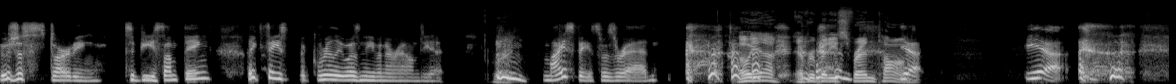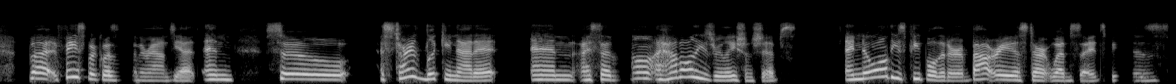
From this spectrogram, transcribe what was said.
It was just starting to be something. Like Facebook really wasn't even around yet. Right. MySpace was rad. oh yeah, everybody's friend Tom. Yeah. Yeah. but Facebook wasn't around yet. And so I started looking at it and I said, Well, I have all these relationships. I know all these people that are about ready to start websites because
